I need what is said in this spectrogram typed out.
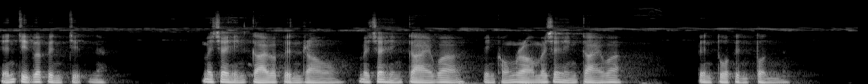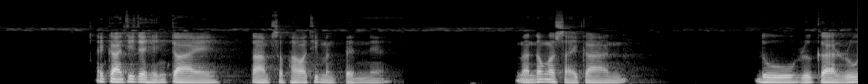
เห็นจิตว่าเป็นจิตนะไม่ใช่เห็นกายว่าเป็นเรา ไม่ใช่เห็นกายว่าเป็นของเรา ไม่ใช่เห็นกายว่าเป็นตัวเป็นตนไอ้การที่จะเห็นกายตามสภาวะที่มันเป็นเนี่ยมันต้องอาศัยการดูหรือการรู้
